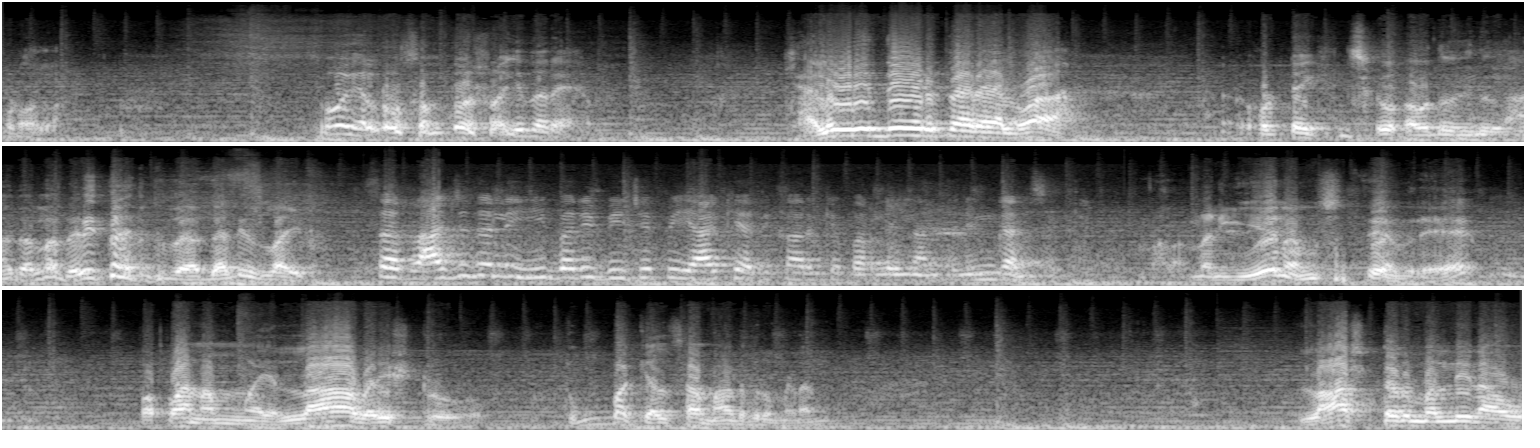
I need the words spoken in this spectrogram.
ಕೊಡೋಲ್ಲ. ಸೊ ಎಲ್ಲರೂ ಸಂತೋಷವಾಗಿದ್ದಾರೆ. ಕೆಲವರಿದ್ದೇ ಇರ್ತಾರೆ ಅಲ್ವಾ? ಹೊಟ್ಟೆ ಕಿಚ್ಚು ಹೌದು ಇದು ಅದೆಲ್ಲ ನಡೀತಾ ಇರ್ತದೆ. ದಟ್ ಈಸ್ ಲೈಫ್ ಸರ್ ರಾಜ್ಯದಲ್ಲಿ ಈ ಬಾರಿ ಬಿಜೆಪಿ ಯಾಕೆ ಅಧಿಕಾರಕ್ಕೆ ಬರಲಿಲ್ಲ ಅಂತ ನಿಮ್ಗೆ ಅನ್ಸುತ್ತೆ? ನನಗೇನು ಅನಿಸುತ್ತೆ ಅಂದರೆ ಪಾಪ ನಮ್ಮ ಎಲ್ಲ ವರಿಷ್ಠರು ತುಂಬ ಕೆಲಸ ಮಾಡಿದ್ರು ಮೇಡಮ್ ಲಾಸ್ಟ್ ಟರ್ಮಲ್ಲಿ ನಾವು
